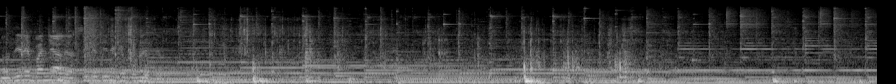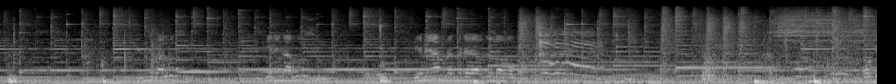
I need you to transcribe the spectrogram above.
No tiene pañales, así que tiene que ponerse. Tiene hambre, mire, abrió la boca. Ok.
